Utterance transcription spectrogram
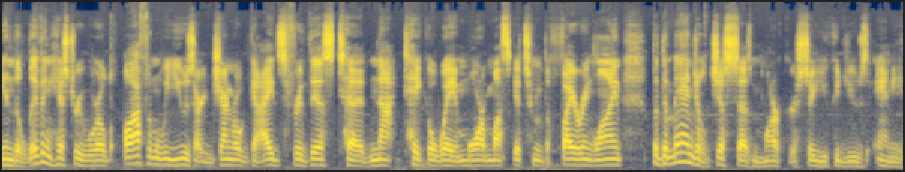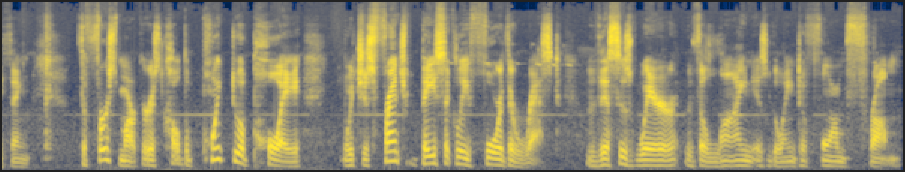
In the living history world, often we use our general guides for this to not take away more muskets from the firing line, but the manual just says marker, so you could use anything. The first marker is called the point d'appui, which is French basically for the rest. This is where the line is going to form from.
